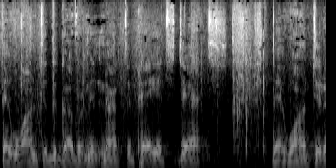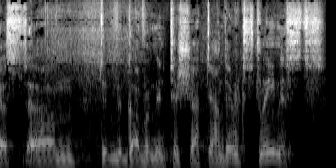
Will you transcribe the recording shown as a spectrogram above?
They wanted the government not to pay its debts. They wanted us, um, to, the government to shut down. They're extremists.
